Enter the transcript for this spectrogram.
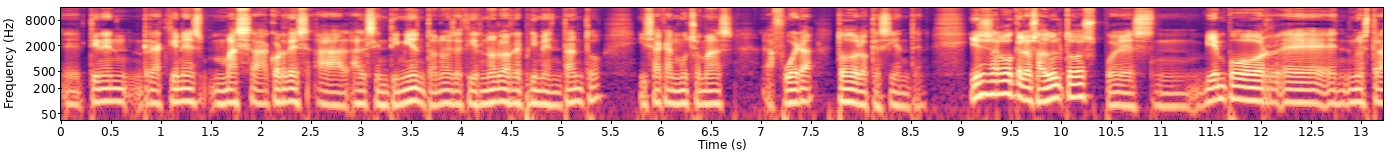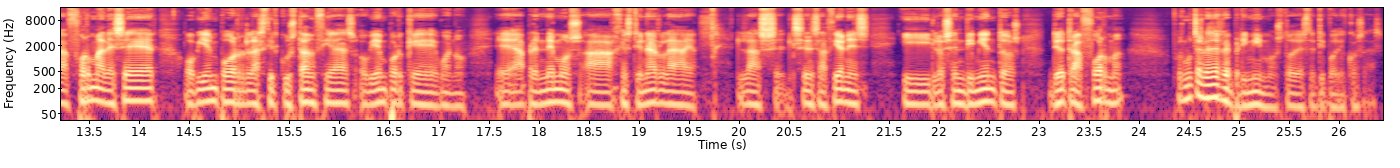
eh, tienen reacciones más acordes al sentimiento, ¿no? es decir, no lo reprimen tanto y sacan mucho más afuera todo lo que sienten. Y eso es algo que los adultos, pues bien por eh, nuestra forma de ser o bien por las circunstancias o bien porque, bueno, aprendemos a gestionar las sensaciones y los sentimientos de otra forma, pues muchas veces reprimimos todo este tipo de cosas.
